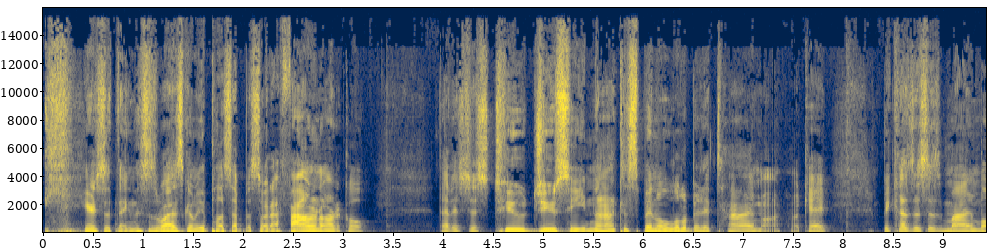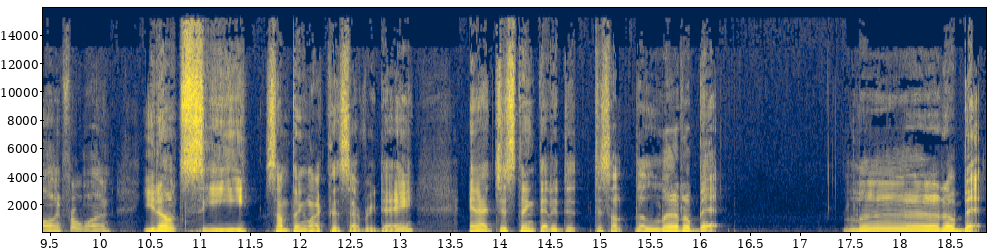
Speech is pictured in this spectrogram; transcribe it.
here's the thing this is why it's to be a plus episode. I found an article that is just too juicy not to spend a little bit of time on, okay? Because this is mind blowing for one. You don't see something like this every day. And I just think that it just a, a little bit little bit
